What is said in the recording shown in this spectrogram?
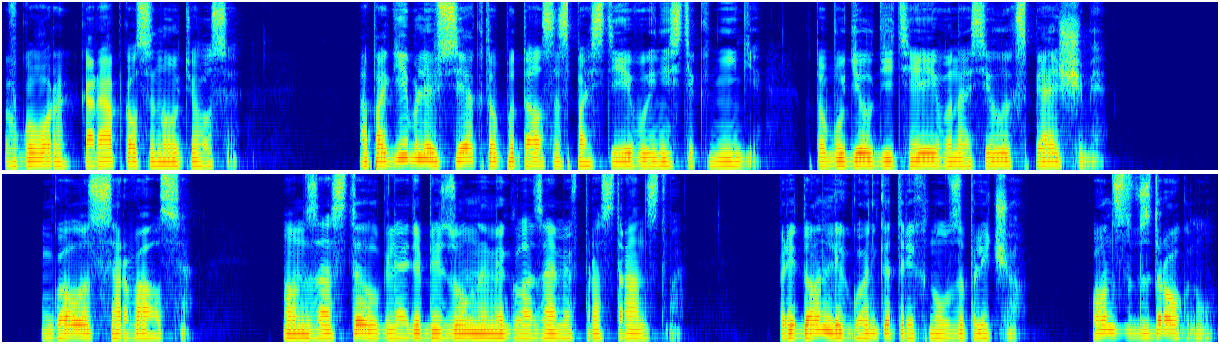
в горы, карабкался на утесы. А погибли все, кто пытался спасти и вынести книги, кто будил детей и выносил их спящими. Голос сорвался. Он застыл, глядя безумными глазами в пространство. Придон легонько тряхнул за плечо. Конст вздрогнул,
